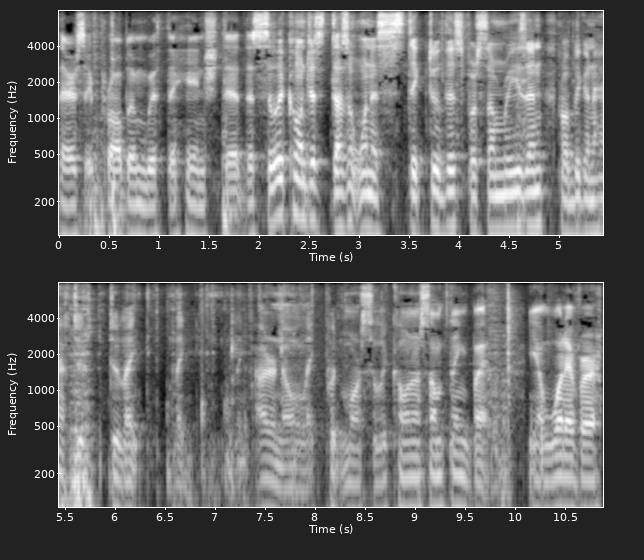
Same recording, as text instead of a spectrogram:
there's a problem with the hinge. The, the silicone just doesn't want to stick to this for some reason. Probably gonna have to do like, like, like, I don't know, like put more silicone or something, but yeah, whatever.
